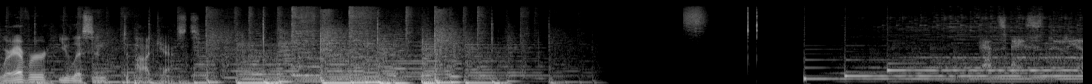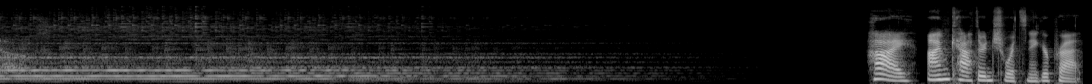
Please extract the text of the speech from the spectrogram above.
wherever you listen to podcasts. Hi, I'm Katherine Schwarzenegger Pratt.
